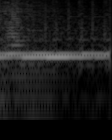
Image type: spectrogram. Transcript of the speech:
you.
